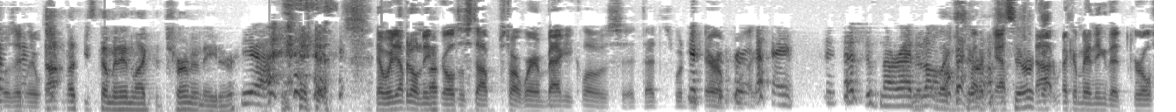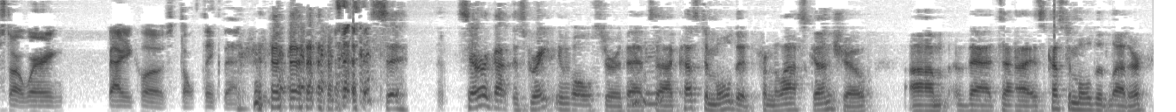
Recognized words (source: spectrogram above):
clothes anyway. Not unless he's coming in like the Terminator. Yeah. and we definitely don't need girls to stop start wearing baggy clothes. It- That would be terrible. Right. That's just not right at all. Like Sara- podcast Sara not recommending that girls start wearing baggy clothes. Don't think that. Sara got this great new holster that's uh, custom molded from the last gun show. Um, that uh, is custom molded leather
